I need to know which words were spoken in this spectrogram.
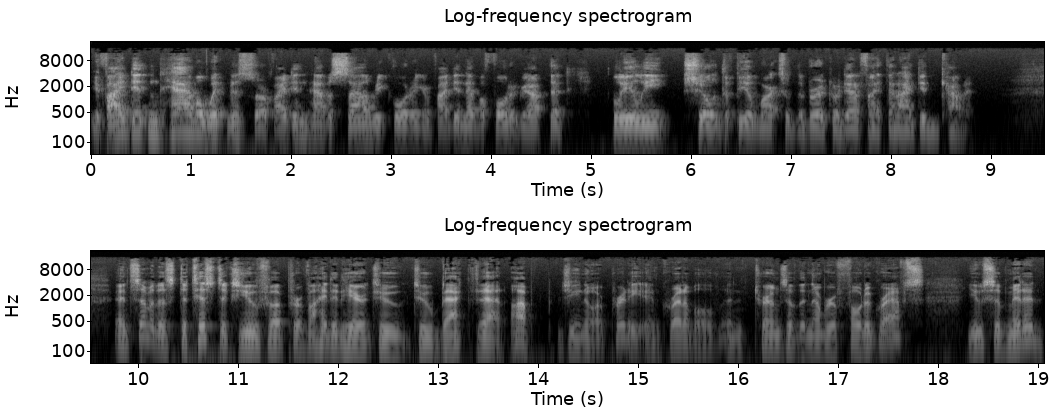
if I didn't have a witness, or if I didn't have a sound recording, or if I didn't have a photograph that clearly showed the field marks of the bird to identify it, then I didn't count it. And some of the statistics you've uh, provided here to to back that up, Gino, are pretty incredible in terms of the number of photographs you submitted.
